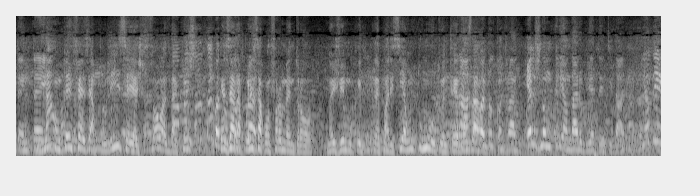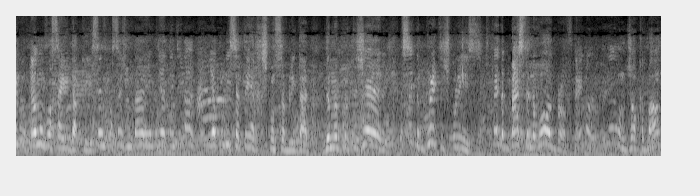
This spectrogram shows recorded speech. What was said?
tentei. Não, quem fez é a polícia e as pessoas daqui. não estava Quer dizer, a polícia conforme entrou, nós vimos que parecia um tumulto, ele tem Não, estava razão. tudo contrário. Eles não me queriam dar o bilhete de identidade. E eu digo, eu não vou sair daqui sem vocês me darem o bilhete de identidade. E a polícia tem a responsabilidade de me para proteger. This is the British police. They're the best in the world, bro. They don't, they don't joke about.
